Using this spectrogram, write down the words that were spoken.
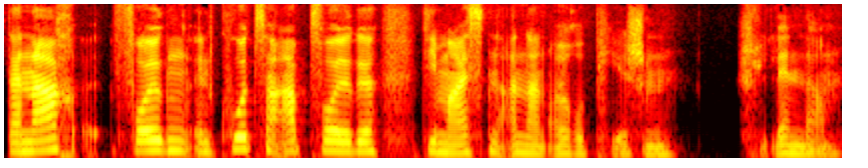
Danach folgen in kurzer Abfolge die meisten anderen europäischen Länder.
